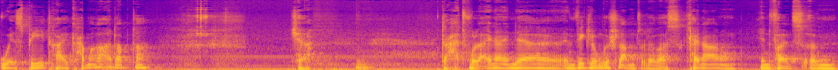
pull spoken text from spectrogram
USB 3 Kameraadapter, tja, da hat wohl einer in der Entwicklung geschlampt oder was, keine Ahnung. Jedenfalls, ähm,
